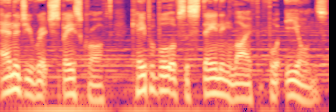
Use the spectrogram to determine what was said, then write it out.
energy-rich spacecraft capable of sustaining life for eons.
